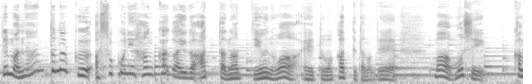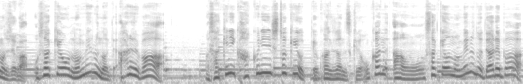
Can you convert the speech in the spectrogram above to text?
でまあなんとなくあそこに繁華街があったなっていうのは、えー、と分かってたので、まあ、もし彼女がお酒を飲めるのであれば先に確認しとけよっていう感じなんですけどお金あお酒を飲めるのであれば、ま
